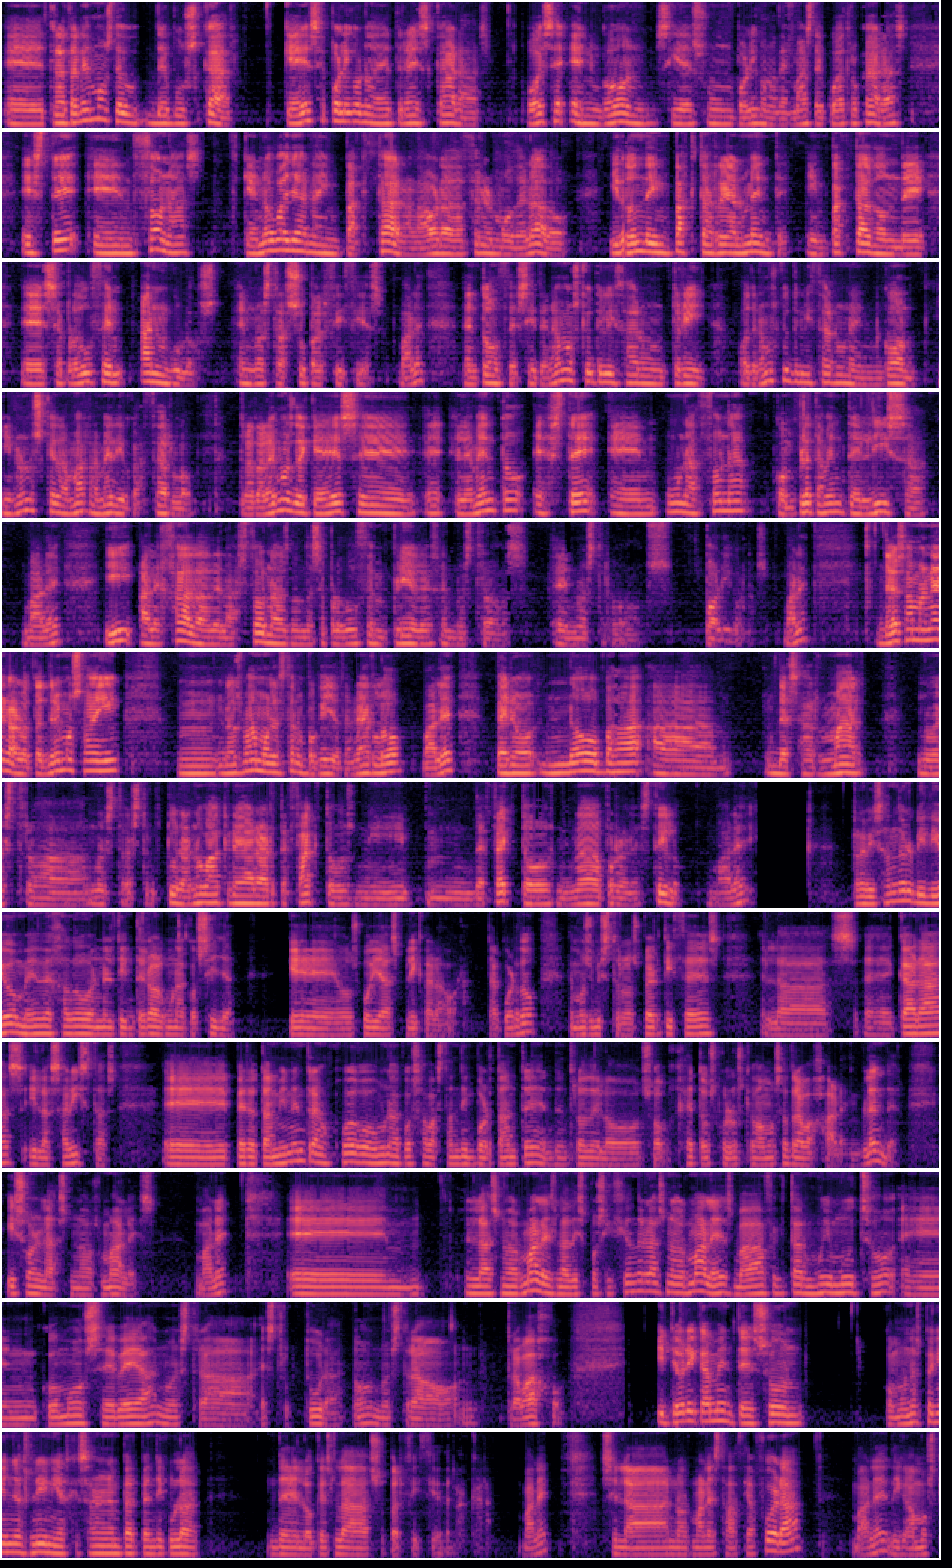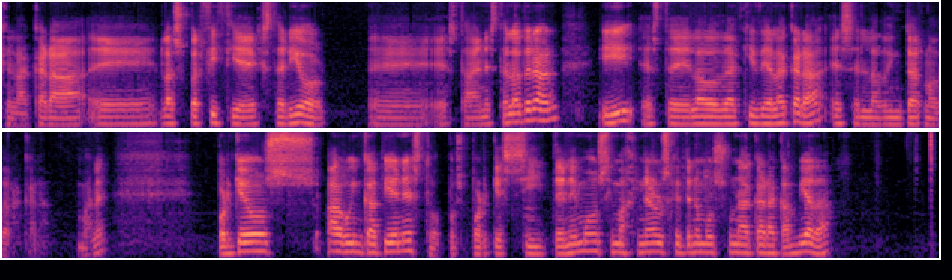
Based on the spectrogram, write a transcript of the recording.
Eh, trataremos de, buscar que ese polígono de tres caras o ese engón, si es un polígono de más de cuatro caras, esté en zonas que no vayan a impactar a la hora de hacer el modelado ¿Y dónde impacta realmente? Impacta donde eh, se producen ángulos en nuestras superficies, ¿vale? Entonces, si tenemos que utilizar un tree o tenemos que utilizar un engón y no nos queda más remedio que hacerlo, trataremos de que ese eh, elemento esté en una zona completamente lisa, ¿vale? Y alejada de las zonas donde se producen pliegues en nuestros, en nuestros polígonos, ¿vale? De esa manera lo tendremos ahí, mm, nos va a molestar un poquillo tenerlo, ¿vale? Pero no va a desarmar nuestra, nuestra estructura, no va a crear artefactos, ni mm, defectos, ni nada por el estilo, ¿vale? Revisando el vídeo me he dejado en el tintero alguna cosilla que os voy a explicar ahora, ¿de acuerdo? Hemos visto los vértices, las eh, caras y las aristas, eh, pero también entra en juego una cosa bastante importante dentro de los objetos con los que vamos a trabajar en Blender, y son las normales, ¿vale? Eh, las normales, la disposición de las normales va a afectar muy mucho en cómo se vea nuestra estructura, nuestro trabajo. Y teóricamente son como unas pequeñas líneas que salen en perpendicular de lo que es la superficie de la cara, ¿vale? Si la normal está hacia afuera, ¿vale? Digamos que la cara, eh, la superficie exterior eh, está en este lateral y este lado de aquí de la cara es el lado interno de la cara, ¿vale? ¿Por qué os hago hincapié en esto? Pues porque si tenemos, imaginaros que tenemos una cara cambiada,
